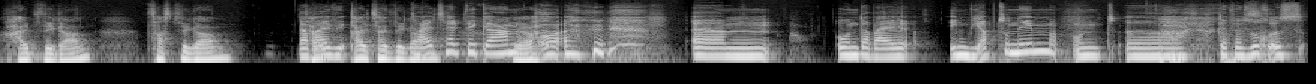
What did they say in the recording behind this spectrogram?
halb vegan, fast vegan, Dabei Teil, Teilzeit vegan. Teilzeit vegan Ja. ähm, und dabei irgendwie abzunehmen. Und äh, der Versuch ist,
